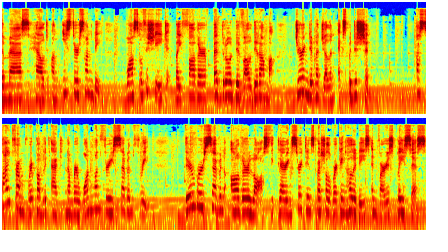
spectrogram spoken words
The Mass held on Easter Sunday was officiated by Father Pedro de Valderrama during the Magellan Expedition. Aside from Republic Act number 11373, there were seven other laws declaring certain special working holidays in various places.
